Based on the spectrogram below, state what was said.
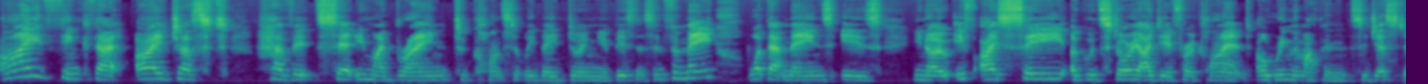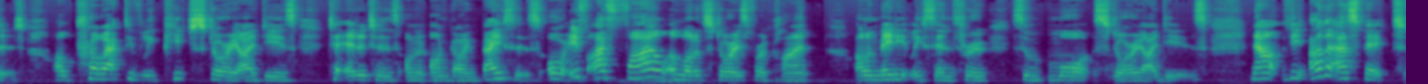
I think that I just have it set in my brain to constantly be doing new business. And for me, what that means is, you know, if I see a good story idea for a client, I'll ring them up and suggest it. I'll proactively pitch story ideas to editors on an ongoing basis. Or if I file a lot of stories for a client, I'll immediately send through some more story ideas. Now, the other aspect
